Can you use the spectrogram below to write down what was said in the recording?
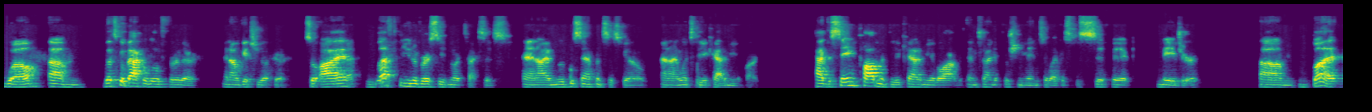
Well, um, let's go back a little further and I'll get you up here. So I left the University of North Texas and I moved to San Francisco and I went to the Academy of Art. Had the same problem at the Academy of Art with them trying to push me into like a specific major. Um, but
